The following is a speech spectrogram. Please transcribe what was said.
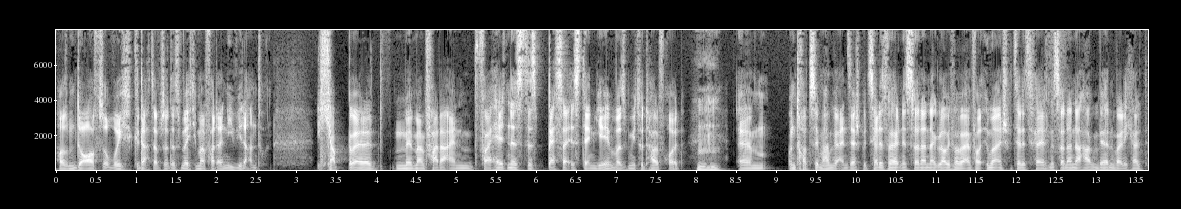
aus dem Dorf, so, wo ich gedacht habe, so, das möchte ich meinem Vater nie wieder antun. Ich habe äh, mit meinem Vater ein Verhältnis, das besser ist denn je, was mich total freut. Mhm. Ähm, und trotzdem haben wir ein sehr spezielles Verhältnis zueinander, glaube ich, weil wir einfach immer ein spezielles Verhältnis zueinander haben werden, weil ich halt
